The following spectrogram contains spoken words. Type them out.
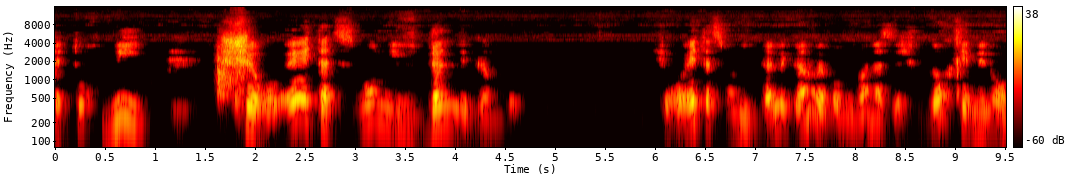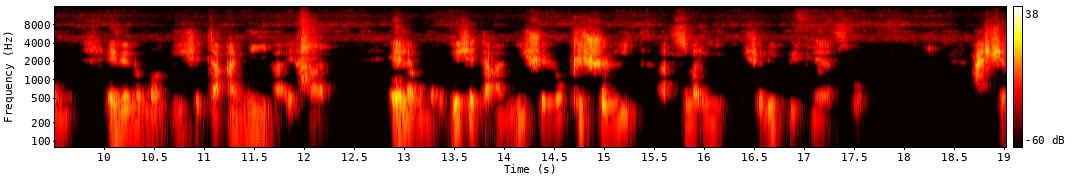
בתוך מי שרואה את עצמו נבדל לגמרי. שרואה את עצמו נבדל לגמרי במובן הזה שלא רק איננו, איננו מרגיש את האני האחד, אלא הוא מרגיש את האני שלו כשליט עצמאי, שליט בפני עצמו. אשר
